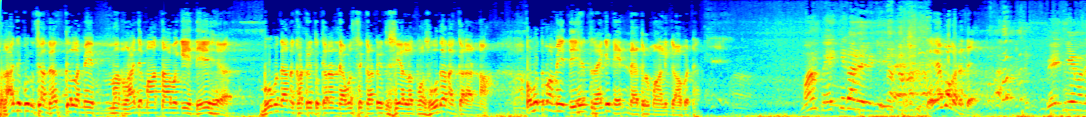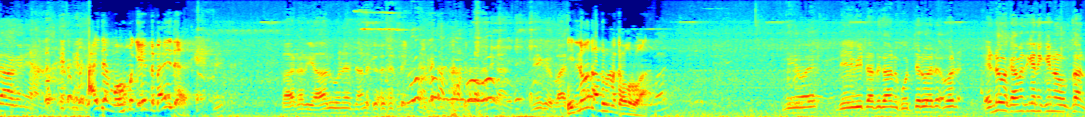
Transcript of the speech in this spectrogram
රාජපුරුෂයන් දැස් කළා ම- රාජමාතාවගේ දේහය භූමදාන කටයුතු කරන්න අවශ්‍ය කටයුතු සියල්ලක්ම සූදානම් කරන්න ඔබතුමා මේ දේහෙත් රැගෙන එන්න ඇතුළු මාලිගාවට මං පෙට්ටි කඩේට ගිහිල්ලා. ඒ මොකටද පෙට්ටියම දාගෙන යන්න. අයි දැන් ඔහොම ගේන්න බැයිද කාට හරි යාළුවෝ නැ දඬ ගන්න. මේක බයි. ඉන්නවද අඳුරන කවුරුවා මේ ඔය දේවිට අත ගන්න කොච්චර වැඩ එන්නකො කැමති කෙනෙක් ඉන්නව උත්තන්න.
